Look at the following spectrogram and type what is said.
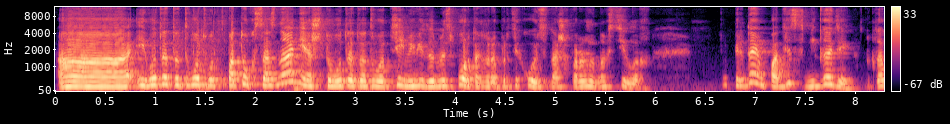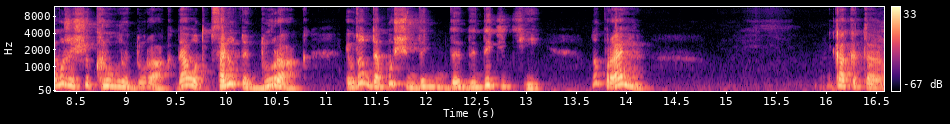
А, и вот этот вот, вот поток сознания, что вот этот вот теми видами спорта, которые практикуются в наших вооруженных силах, передаем подлец негодяй, но к тому же еще круглый дурак, да, вот абсолютный дурак. И вот он допущен до, до, до, до детей. Ну, правильно. Как это?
